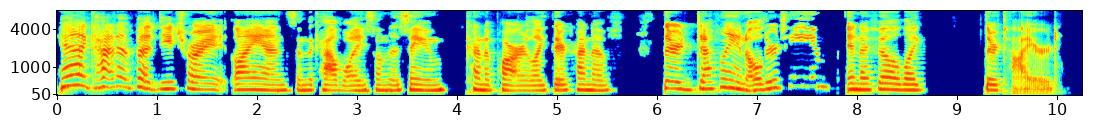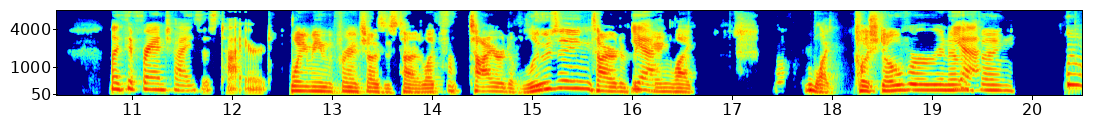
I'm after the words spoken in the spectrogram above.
Yeah, I kind of put Detroit Lions and the Cowboys on the same kind of par. Like they're kind of, they're definitely an older team, and I feel like they're tired. Like the franchise is tired. what do you mean the franchise is tired? Like f- tired of losing, tired of being Yeah. like like pushed over and everything. Hmm.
